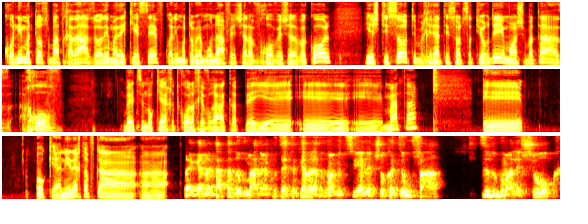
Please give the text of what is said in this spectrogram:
קונים מטוס בהתחלה, זה עולה מלא כסף, קונים אותו ממונף, יש עליו חוב, יש עליו הכל, יש טיסות, אם מחירי הטיסות קצת יורדים, או השבתה, אז החוב בעצם לוקח את כל החברה כלפי אה, אה, אה, מטה. אה, אוקיי, אני אלך דווקא... אה, רגע, נתת דוגמה, אני רק רוצה להתעכב על הדוגמה מצוינת, שוק התעופה, זה דוגמה לשוק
